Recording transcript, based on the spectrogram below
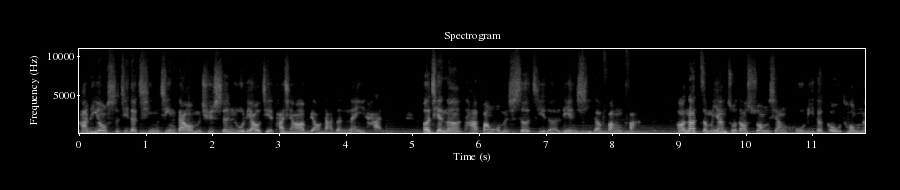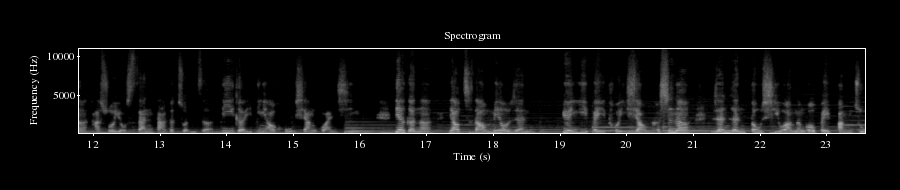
他利用实际的情境带我们去深入了解他想要表达的内涵，而且呢，他帮我们设计了练习的方法。好，那怎么样做到双向互利的沟通呢？他说有三大个准则：第一个，一定要互相关心；第二个呢，要知道没有人愿意被推销，可是呢，人人都希望能够被帮助；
